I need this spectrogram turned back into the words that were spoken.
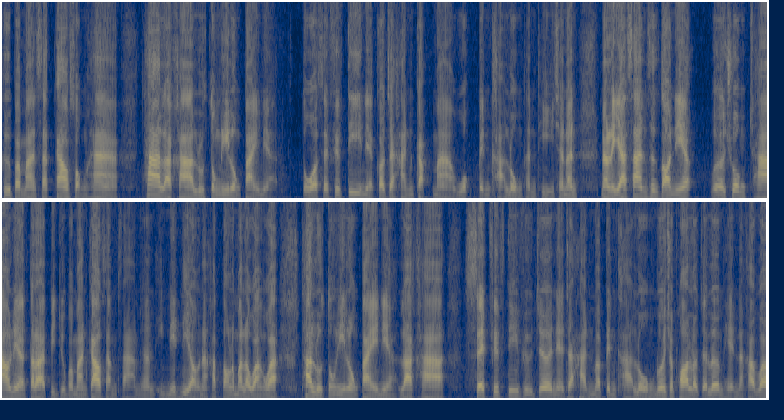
คือประมาณสัก 925 ถ้าราคาหลุดตรงนี้ลงไปเนี่ยตัว Set 50เนี่ยก็จะหันกลับมาวกเป็นขาลงทันที ฉะนั้นในระยะสั้นซึ่งตอนนี้ ช่วงเช้าเนี่ยตลาดปิดอยู่ประมาณ 933 ฉะนั้นอีกนิดเดียวนะครับ ต้องระมัดระวังว่าถ้าหลุดตรงนี้ลงไปเนี่ยราคา Set 50 Future เนี่ยจะหันมาเป็นขาลง โดยเฉพาะเราจะเริ่มเห็นนะครับว่า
